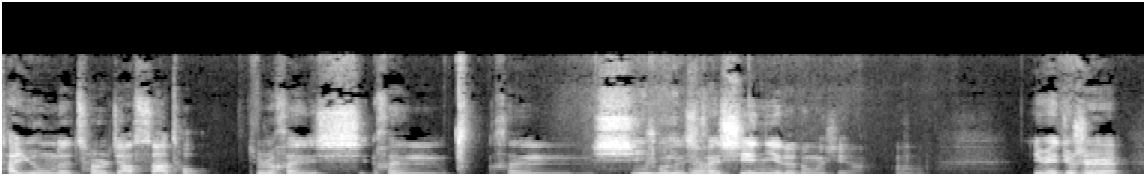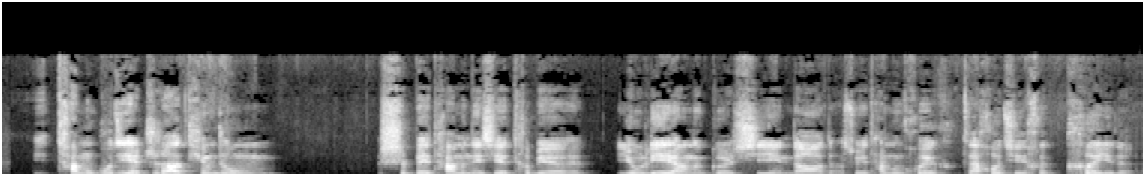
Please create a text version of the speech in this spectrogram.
他用的词儿叫 subtle，就是很细、很很细怎么说呢，腻的很细腻的东西啊，嗯，因为就是他们估计也知道听众是被他们那些特别有力量的歌吸引到的，所以他们会在后期很刻意的，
